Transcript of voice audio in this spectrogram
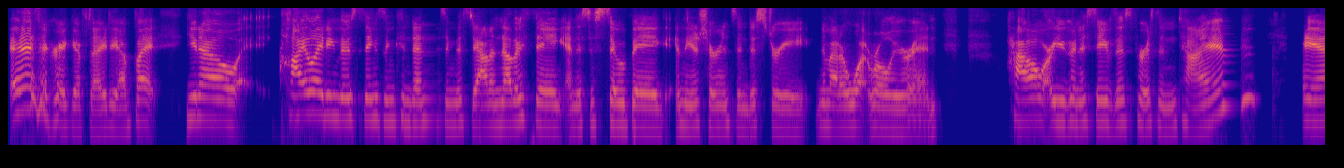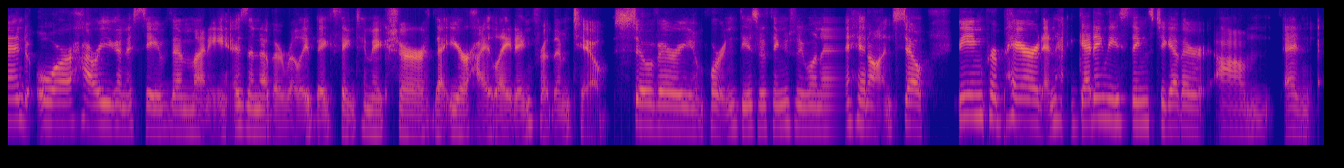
it is a great gift idea. But you know, highlighting those things and condensing this down, another thing, and this is so big in the insurance industry, no matter what role you're in. How are you going to save this person time? and or how are you going to save them money is another really big thing to make sure that you're highlighting for them too so very important these are things we want to hit on so being prepared and getting these things together um, and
